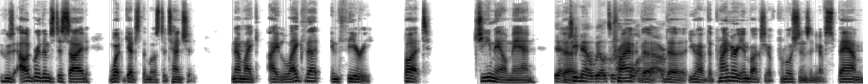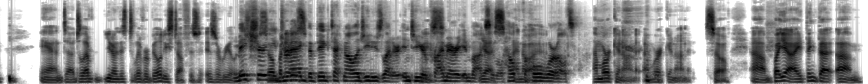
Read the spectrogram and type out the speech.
whose algorithms decide what gets the most attention. And I'm like, I like that in theory, but Gmail, man, Yeah, The Gmail wields pri- awful lot of the power. the you have the primary inbox, you have promotions, and you have spam, and uh, deliver. You know this deliverability stuff is is a real. Issue. Make issue. sure So, you drag is- the big technology newsletter into your primary inbox. Yes, it will help I the know. whole world. I'm working on it. I'm working on it. So, um, but yeah, I think that, um,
